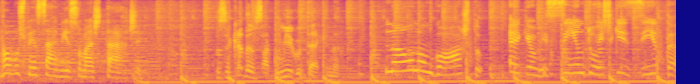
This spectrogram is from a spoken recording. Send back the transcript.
Vamos pensar nisso mais tarde. Você quer dançar comigo, Tecna? Não, não gosto. É que eu me sinto esquisita.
